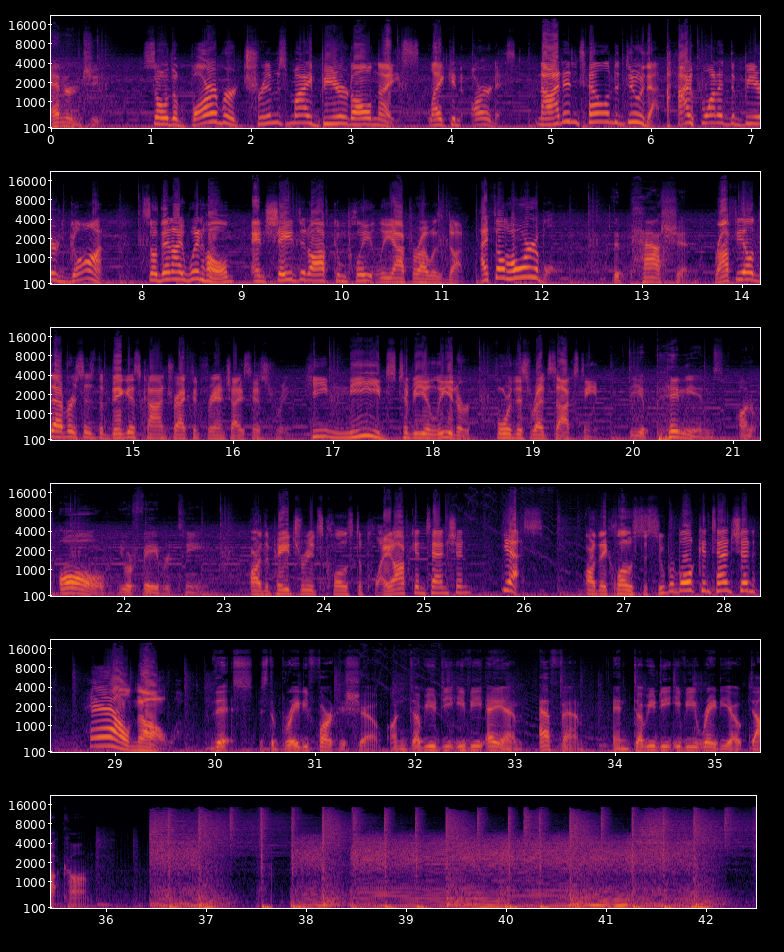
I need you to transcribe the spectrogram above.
energy. So the barber trims my beard all nice, like an artist. Now, I didn't tell him to do that. I wanted the beard gone. So then I went home and shaved it off completely after I was done. I felt horrible. The passion. Rafael Devers is the biggest contract in franchise history. He needs to be a leader for this Red Sox team. The opinions on all your favorite teams. Are the Patriots close to playoff contention? Yes. Are they close to Super Bowl contention? Hell no. This is the Brady Farkas Show on WDEV AM, FM, and WDEVradio.com.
